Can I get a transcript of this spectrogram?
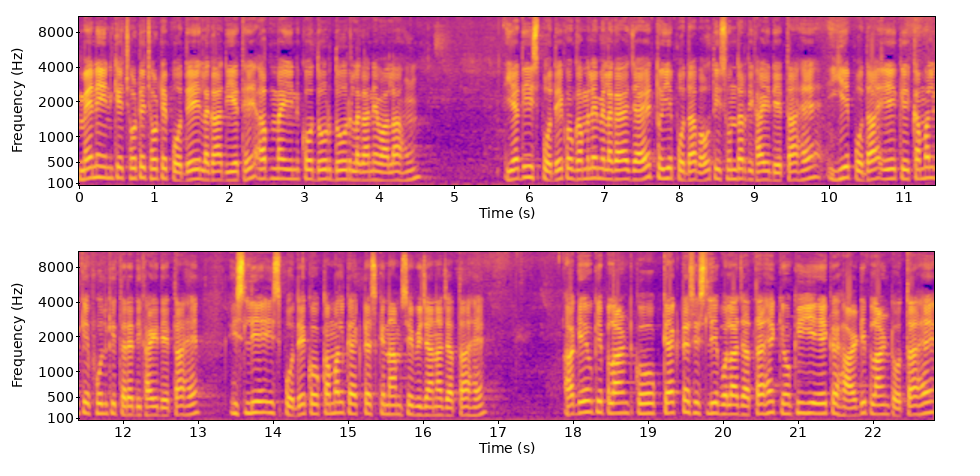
मैंने इनके छोटे छोटे पौधे लगा दिए थे। अब मैं इनको दूर दूर लगाने वाला हूँ। यदि इस पौधे को गमले में लगाया जाए तो ये पौधा बहुत ही सुंदर दिखाई देता है। ये पौधा एक कमल के फूल की तरह दिखाई देता है। इसलिए इस पौधे को कमल कैक्टस के नाम से भी जाना जाता है। आगेव के प्लांट को कैक्टस इसलिए बोला जाता है क्योंकि ये एक हार्डी प्लांट होता है।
